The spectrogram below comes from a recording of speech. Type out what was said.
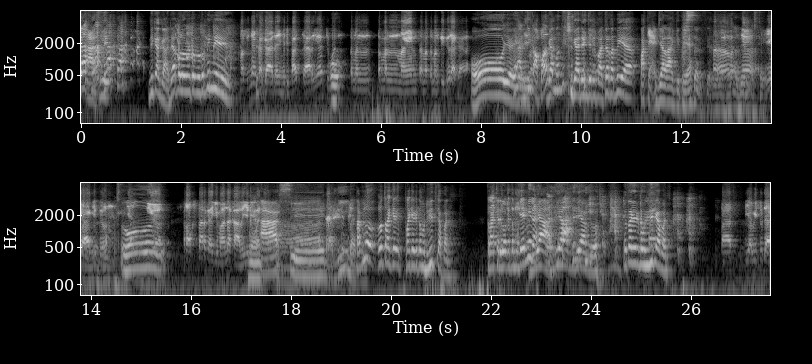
Asli. Ini kagak ada apa lu nutup-nutupin nih? Maksudnya kagak ada yang jadi pacar ya, cuman Oh. temen-temen main sama teman tidur ada. Oh iya Eh, iya. anjing, iya. apaan Nggak- temen? nggak ada yang jadi pacar tapi ya pakai aja lah gitu ya. Ah, maksudnya iya gitu lah. Oh. Iya. Rockstar kayak gimana kali Men- pacar. Asik. Babi, babi. Tapi lu lu terakhir terakhir ketemu Didit kapan? terakhir gua ketemu Gemi dah. Diam, diam, diam lu. Lu terakhir ketemu Didit kapan? Dia wisuda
